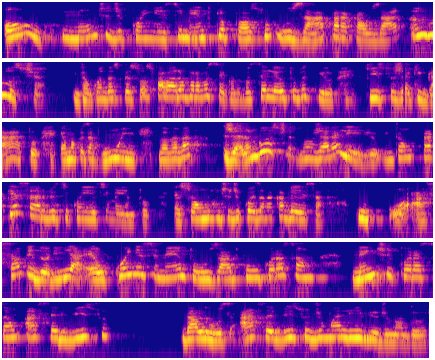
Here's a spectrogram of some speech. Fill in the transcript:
ou um monte de conhecimento que eu posso usar para causar angústia. Então, quando as pessoas falaram para você, quando você leu tudo aquilo, que isso já que gato é uma coisa ruim, blá, blá, blá, gera angústia, não gera alívio. Então, para que serve esse conhecimento? É só um monte de coisa na cabeça. O, a sabedoria é o conhecimento usado com o coração. Mente e coração a serviço da luz, a serviço de um alívio de uma dor.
